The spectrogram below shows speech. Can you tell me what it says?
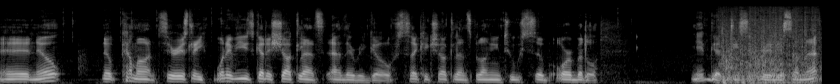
Uh, no. No, come on. Seriously. One of you's got a shock lance. Ah, there we go. Psychic shock lance belonging to suborbital. You've got decent radius on that.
